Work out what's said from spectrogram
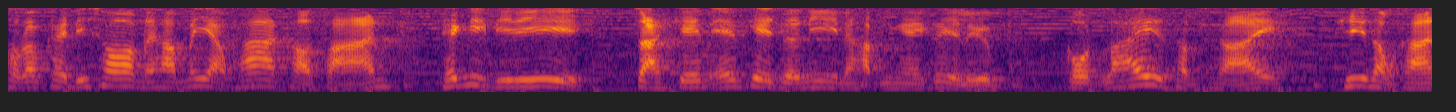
สำหรับใครที่ชอบนะครับ ไม่อยากพลาดข่าวสารเทคนิคดีๆ จากเกม FK Journey นะครับ ยังไงก็อย่าลืมกดไลค์ Subscribe ที่สำคัญ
